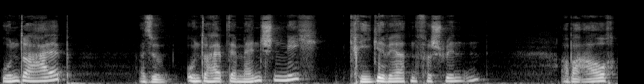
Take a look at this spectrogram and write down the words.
Unterhalb, also unterhalb der Menschen nicht, Kriege werden verschwinden, aber auch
